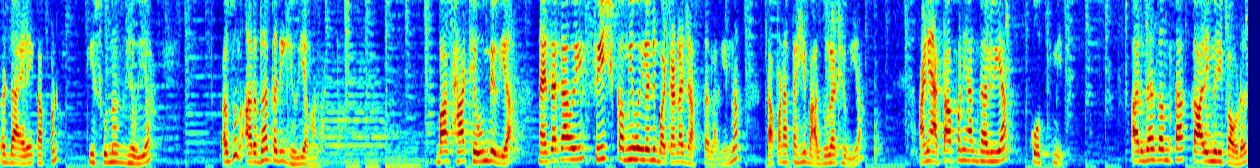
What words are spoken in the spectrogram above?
तर डायरेक्ट आपण किसूनच घेऊया. अजून अर्धा तरी घेऊया मला. वाटतं बास हा ठेवून देऊया. नाहीतर काय होईल? फिश कमी होईल आणि बटाटा जास्त लागेल ना? तर आपण आता हे बाजूला ठेवूया. आणि आता आपण ह्यात घालूया कोथमीर. अर्धा चमचा काळी मिरी पावडर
